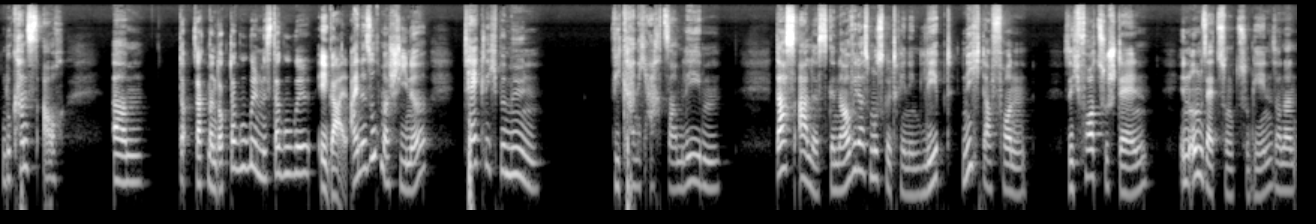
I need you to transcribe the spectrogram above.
Und du kannst auch, ähm, sagt man Dr. Google, Mr. Google, egal, eine Suchmaschine täglich bemühen. Wie kann ich achtsam leben? Das alles, genau wie das Muskeltraining, lebt nicht davon, sich vorzustellen, in Umsetzung zu gehen, sondern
